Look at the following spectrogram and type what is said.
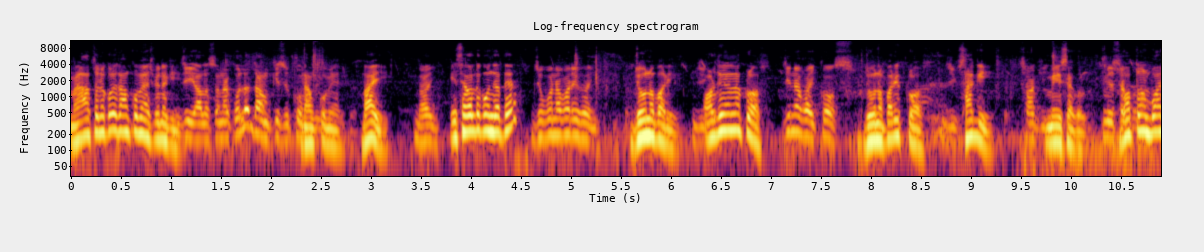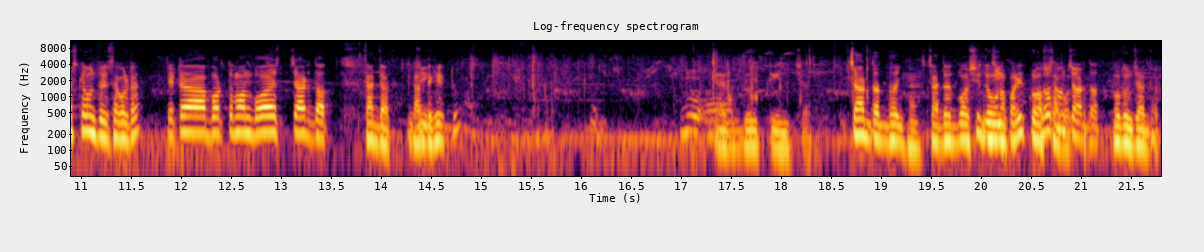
মানে আলোচনা করে দাম কমে আসবে নাকি? জি আলোচনা করলে দাম কিছু কম দাম কমে আসবে। ভাই ভাই। এই ছাগলটা কোন জাতের? ভাই যৌনপাড়ি অরিজিনাল না ক্রস জি না ভাই যৌনপাড়ি ক্রস। সাগি? মেয়ে ছাগল। বর্তমান বয়স কেমন চলছে ছাগলটা? এটা বর্তমান বয়স চার দাঁত। চার দাঁত। দাঁত দেখি একটু। এক দুই তিন চার। চার দাঁত ভাই। হ্যাঁ চার দাঁত বয়সী যৌনপাড়ি ক্রস নতুন চার দাঁত নতুন চার দাঁত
